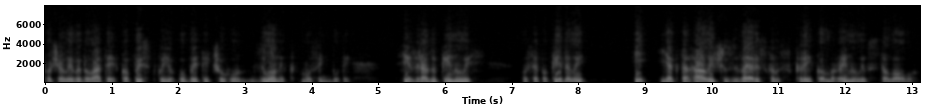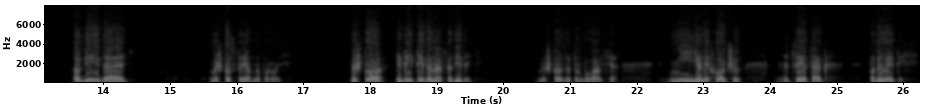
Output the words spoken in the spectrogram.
почали вибивати кописткою убитий чугун. Дзвоник мусить бути. Всі зразу кинулись, усе покидали і, як та Галич з вереском, з криком ринули в столову. Обідать! Мишко стояв на порозі. Мишко, іди йти до нас обідать. Мишко затурбувався. Ні, я не хочу. Це я так подивитись.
